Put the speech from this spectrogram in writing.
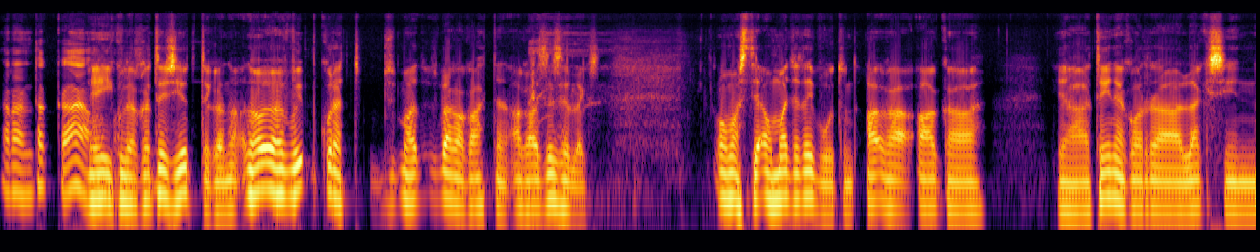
ära nüüd hakka ajama. ei, kuule, aga tõsi jutt, ega no, no või kurat, ma väga kahtlen, aga see selleks. omast, oma teada ei puutunud, aga, aga ja teine korra läksin,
